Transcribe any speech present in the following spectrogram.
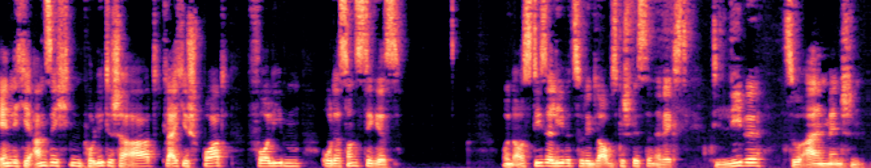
ähnliche Ansichten politischer Art, gleiche Sportvorlieben oder sonstiges. und aus dieser Liebe zu den Glaubensgeschwistern erwächst die Liebe zu allen Menschen,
